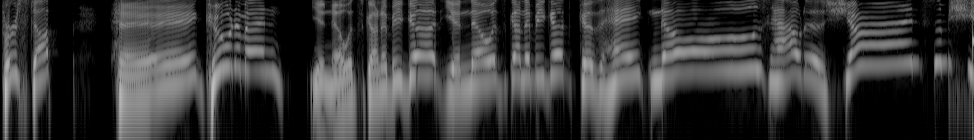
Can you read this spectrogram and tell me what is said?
First up, Hank Kunneman. You know it's gonna be good. You know it's gonna be good because Hank knows how to shine some shit.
